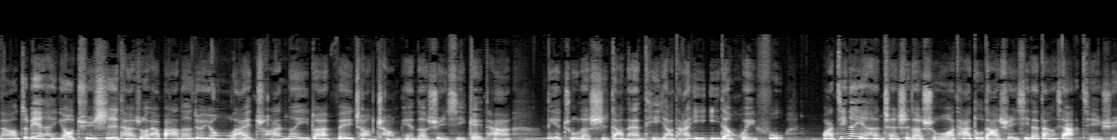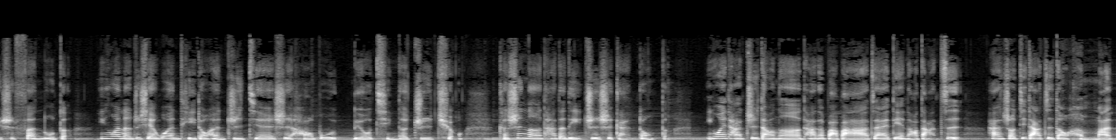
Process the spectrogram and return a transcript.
然后这边很有趣是，他说他爸呢就用赖传了一段非常长篇的讯息给他，列出了十道难题，要他一一的回复。瓦基呢也很诚实的说，他读到讯息的当下，情绪是愤怒的，因为呢这些问题都很直接，是毫不留情的直球。可是呢他的理智是感动的，因为他知道呢他的爸爸在电脑打字。和手机打字都很慢，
